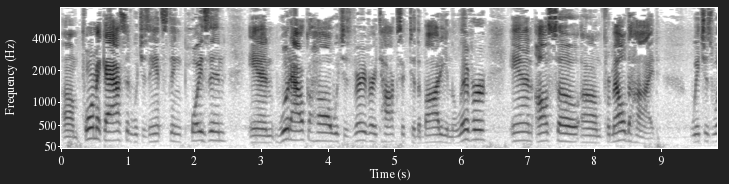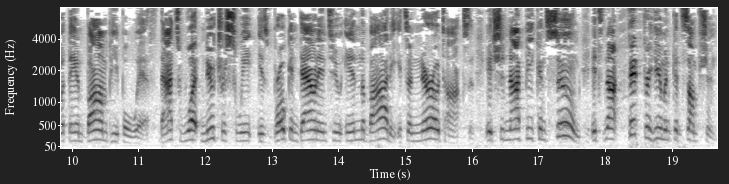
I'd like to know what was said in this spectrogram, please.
um, formic acid, which is ant sting poison, and wood alcohol, which is very, very toxic to the body and the liver, and also um, formaldehyde, which is what they embalm people with. That's what NutraSweet is broken down into in the body. It's a neurotoxin. It should not be consumed. It's not fit for human consumption.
